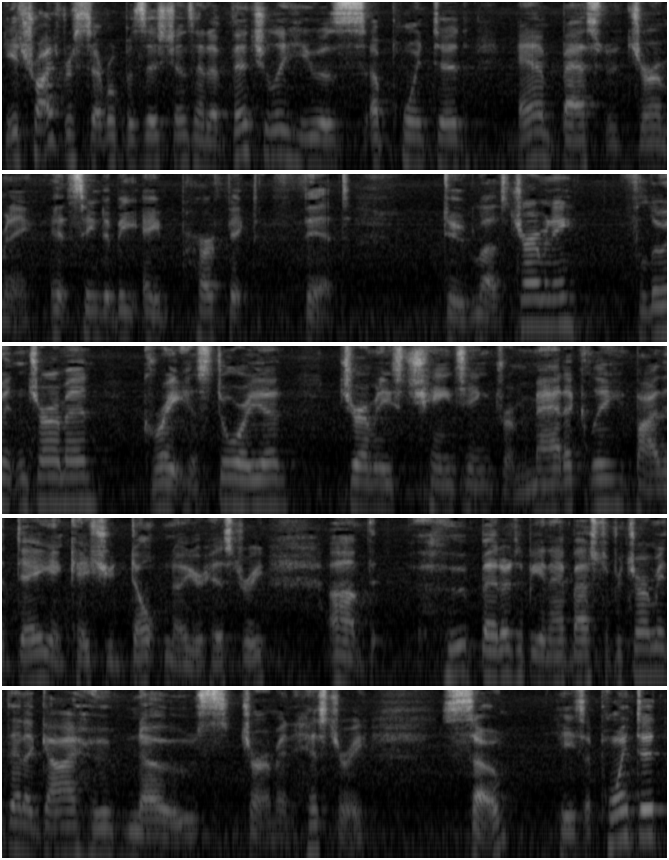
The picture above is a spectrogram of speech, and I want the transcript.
he tried for several positions and eventually he was appointed ambassador to Germany. It seemed to be a perfect fit. Dude loves Germany, fluent in German, great historian. Germany's changing dramatically by the day, in case you don't know your history. Um, who better to be an ambassador for Germany than a guy who knows German history? So, he's appointed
